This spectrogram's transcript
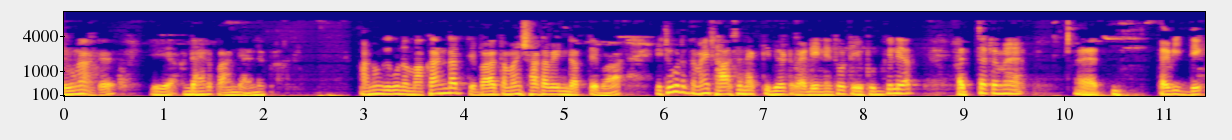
වුණාට ඒ අඳුර පාණ්ඩ යන්න එපා. අනුන්ගේ ගුණ මකන්නත් එපා, තමයි ෂට වෙන්නත් එපා. එතකොට තමයි ශාසනයක් ඉදිරියට වැඩෙන්නේ. එතකොට මේ පුද්ගලයාත් ඇත්තටම පැවිද්දෙක්,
